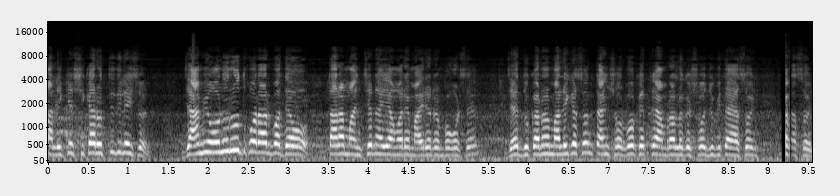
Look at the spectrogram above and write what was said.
মালিকের স্বীকারোক্তি দিলেইছেন যে আমি অনুরোধ করার বাদেও তারা মানছে না এই আমারে মাইরে আরম্ভ করছে। যে দোকানের মালিক আছেন, তাই সর্বক্ষেত্রে আমরা লোকের সহযোগিতায় আসেন আসেন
